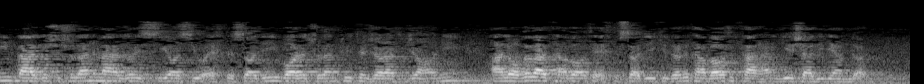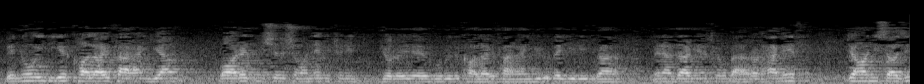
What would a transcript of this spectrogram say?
این برداشته شدن مرزهای سیاسی و اقتصادی وارد شدن توی تجارت جهانی علاوه بر تبعات اقتصادی که داره تبعات فرهنگی شدیدی هم داره. به نوعی دیگه کالای فرهنگی هم وارد میشه. شما نمی‌تونید جلوی ورود کالای فرهنگی رو بگیرید و به نظر میاد که به همه جهانی سازی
